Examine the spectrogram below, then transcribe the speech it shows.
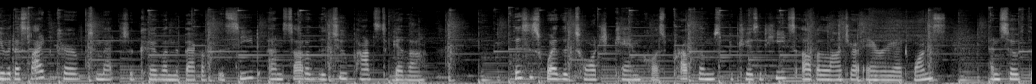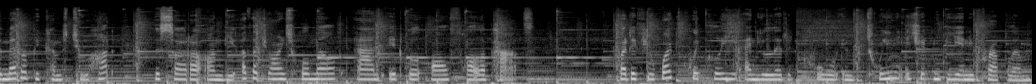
Give it a slight curve to match the curve on the back of the seat and solder the two parts together. This is where the torch can cause problems because it heats up a larger area at once and so if the metal becomes too hot, the solder on the other joints will melt and it will all fall apart. But if you work quickly and you let it cool in between, it shouldn't be any problem.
